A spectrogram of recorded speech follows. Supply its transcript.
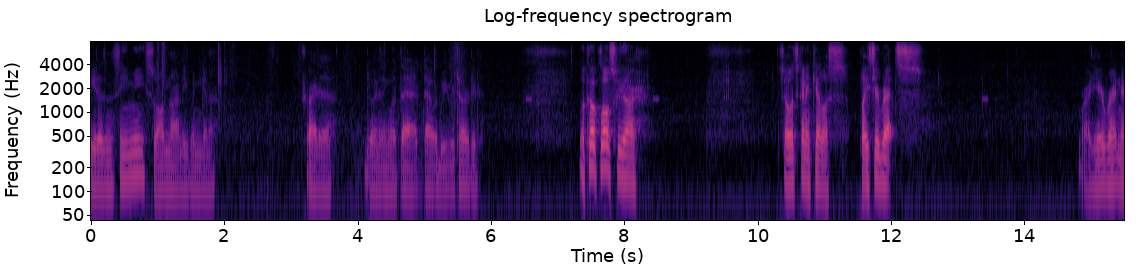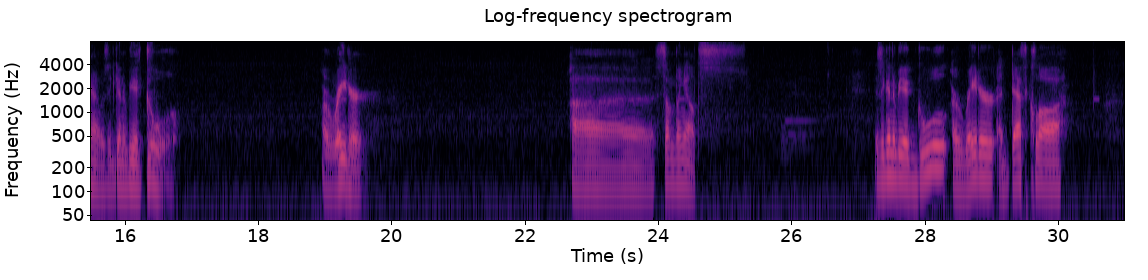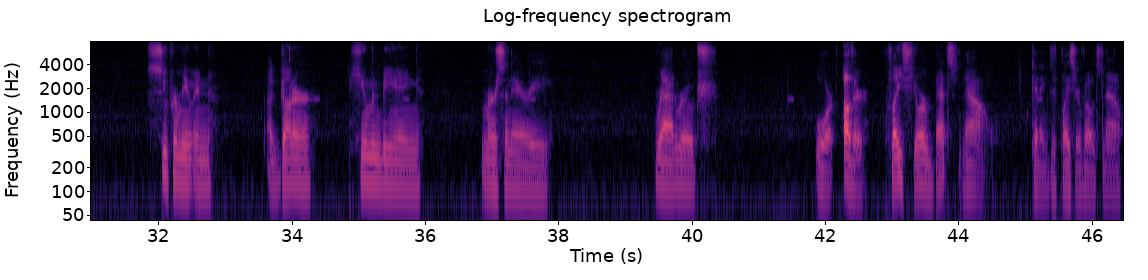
He doesn't see me, so I'm not even gonna try to do anything with that. That would be retarded. Look how close we are. So it's gonna kill us. Place your bets. Right here, right now. Is it gonna be a ghoul? A raider? Uh, something else. Is it going to be a ghoul, a raider, a Deathclaw, super mutant, a gunner, human being, mercenary, radroach, or other? Place your bets now. Kidding, just place your votes now.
